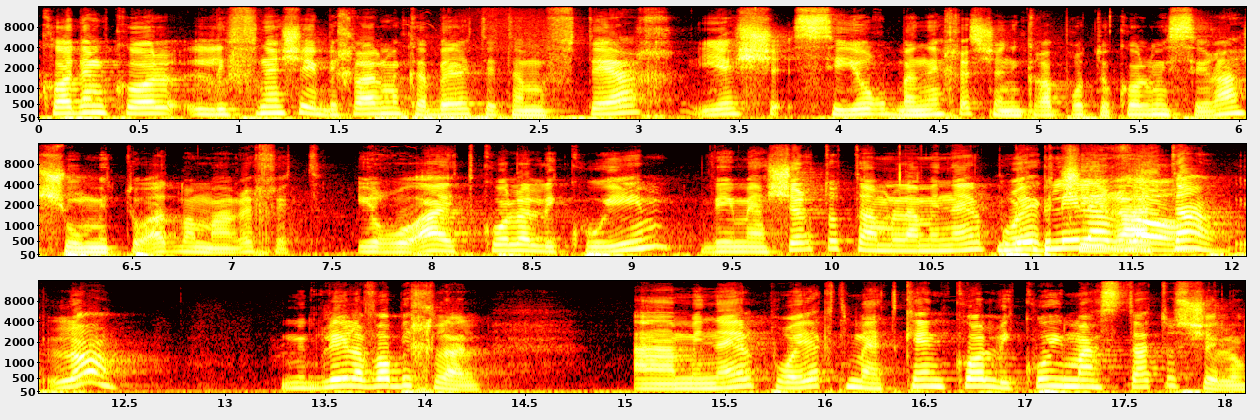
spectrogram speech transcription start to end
קודם כל, לפני שהיא בכלל מקבלת את המפתח, יש סיור בנכס שנקרא פרוטוקול מסירה, שהוא מתועד במערכת. היא רואה את כל הליקויים, והיא מאשרת אותם למנהל פרויקט שהיא לבוא. ראתה. לא, מבלי לבוא בכלל. המנהל פרויקט מעדכן כל ליקוי מה הסטטוס שלו.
